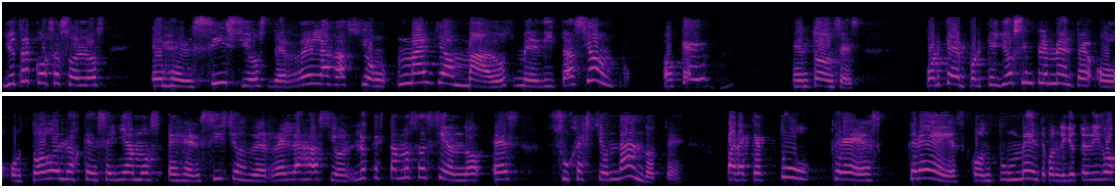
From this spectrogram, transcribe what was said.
Y otra cosa son los ejercicios de relajación mal llamados meditación. ¿Ok? Entonces, ¿por qué? Porque yo simplemente, o, todos los que enseñamos ejercicios de relajación, lo que estamos haciendo es sugestionándote para que tú crees, crees con tu mente, cuando yo te digo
